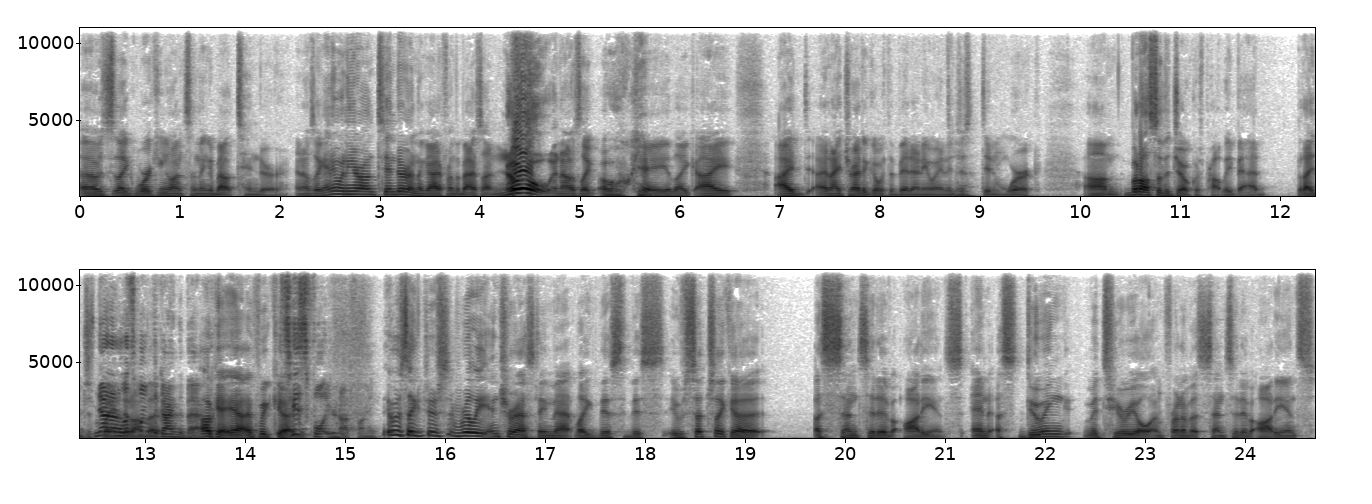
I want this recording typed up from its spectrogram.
I was like working on something about Tinder, and I was like, "Anyone here on Tinder?" And the guy from the back said, "No," and I was like, "Okay." Like I, I, and I tried to go with the bit anyway, and it just didn't work. Um, but also the joke was probably bad. But I just No, no, let's blame the guy in the back. Okay, yeah, if we could. It's his fault you're not funny. It was like just really interesting that like this this it was such like a a sensitive audience and us doing material in front of a sensitive audience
